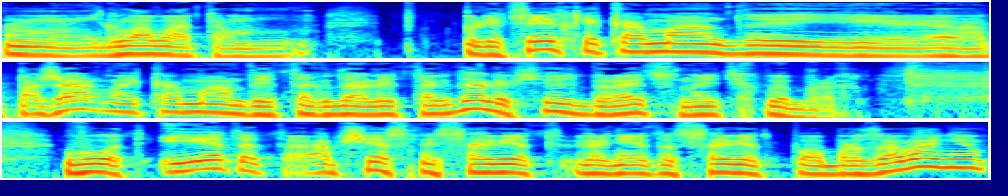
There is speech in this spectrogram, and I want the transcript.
глава там полицейской команды, и э, пожарной команды и так далее, и так далее, все избирается на этих выборах. Вот. И этот общественный совет, вернее, этот совет по образованию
